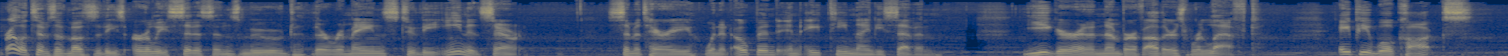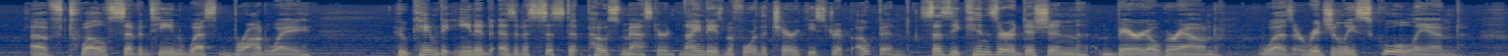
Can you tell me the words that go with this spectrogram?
Relatives of most of these early citizens moved their remains to the Enid Cemetery when it opened in 1897. Yeager and a number of others were left. A.P. Wilcox, of 1217 West Broadway, who came to Enid as an assistant postmaster nine days before the Cherokee Strip opened, says the Kinzer Addition burial ground was originally school land.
